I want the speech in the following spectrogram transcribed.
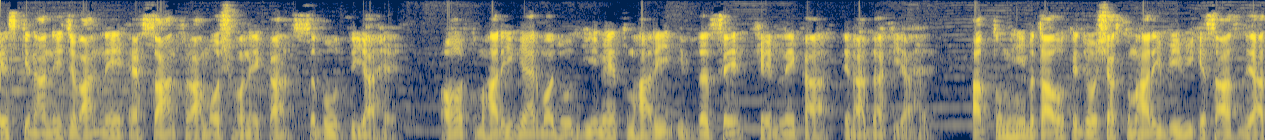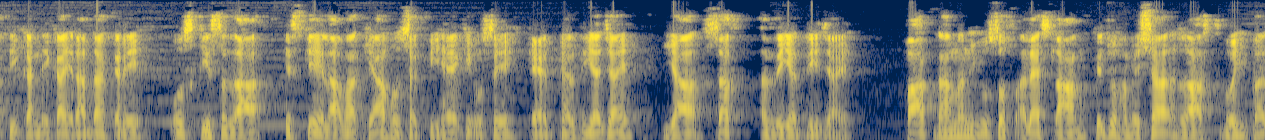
इस किनानी जवान ने एहसान फरामोश होने का सबूत दिया है और तुम्हारी गैर मौजूदगी में तुम्हारी इज़्ज़त से खेलने का इरादा किया है। अब तुम ही बताओ कि जो शख्स तुम्हारी बीवी के साथ ज्यादती करने का इरादा करे, उसकी सजा इसके अलावा क्या हो सकती है कि उसे कैद कर दिया जाए या सख्त अजियत दी जाए? पाक दामन यूसुफ अलैहिस्सलाम के जो हमेशा रास्त गोई पर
